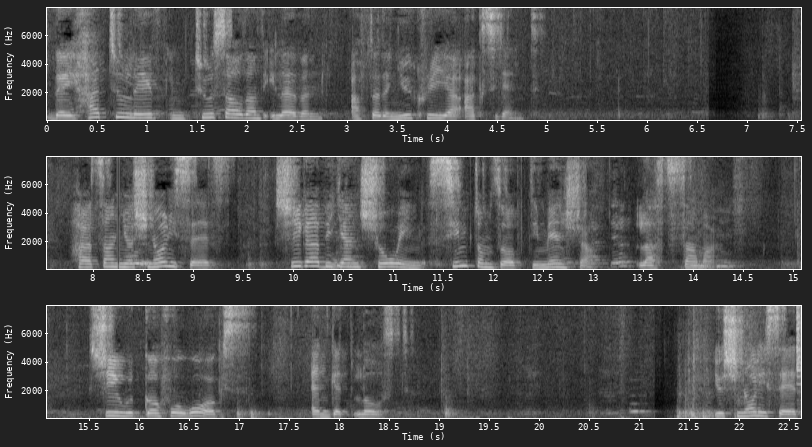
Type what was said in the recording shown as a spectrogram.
They had to leave in 2011 after the nuclear accident. Her son Yoshinori says Shiga began showing symptoms of dementia last summer. She would go for walks and get lost. Yoshinori said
